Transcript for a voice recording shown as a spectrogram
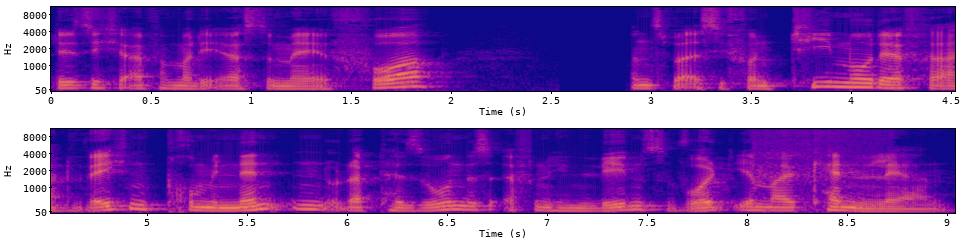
lese ich einfach mal die erste Mail vor. Und zwar ist sie von Timo, der fragt, welchen Prominenten oder Person des öffentlichen Lebens wollt ihr mal kennenlernen?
